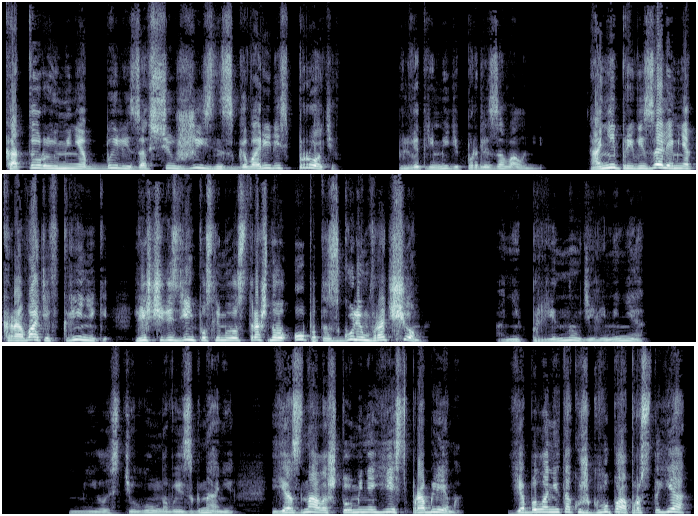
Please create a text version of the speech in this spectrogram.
которые у меня были за всю жизнь, сговорились против. Вельвет Ремеди парализовала меня. Они привязали меня к кровати в клинике лишь через день после моего страшного опыта с голым врачом. Они принудили меня. Милостью лунного изгнания. Я знала, что у меня есть проблема. Я была не так уж глупа, просто я...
